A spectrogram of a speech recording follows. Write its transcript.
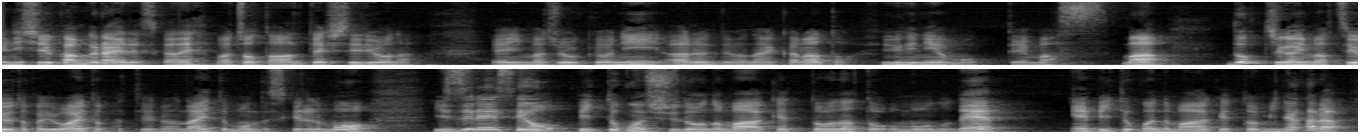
ー、2週間ぐらいですかね、まあちょっと安定しているような、え今状況にあるんではないかなというふうに思っています。まあ、どっちが今強いとか弱いとかっていうのはないと思うんですけれども、いずれにせよビットコイン主導のマーケットだと思うので、ビットコインのマーケットを見ながら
